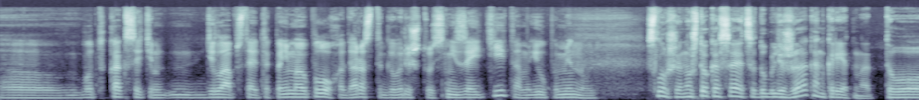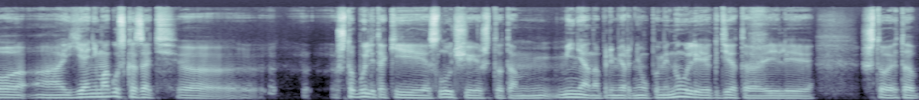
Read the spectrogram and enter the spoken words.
вот как с этим дела обстоят? Так понимаю, плохо, да, раз ты говоришь, что снизойти там и упомянуть. Слушай, ну что касается дубляжа конкретно, то а, я не могу сказать, э, что были такие случаи, что там меня, например, не упомянули где-то или что это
